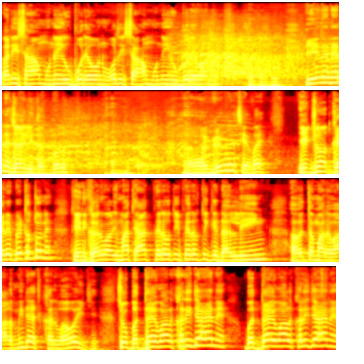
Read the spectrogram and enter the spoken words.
અરીસા હામું નહીં ઊભું રહેવાનું અરીસા હામું નહીં ઊભું રહેવાનું. એને એને જોઈ લીધો. બોલો. ગુરુ છે ભાઈ. એક જણો ઘરે બેઠો હતો ને, તો એની ઘરવાળી માથે હાથ ફેરવતી ફેરવતી કે ડાર્લિંગ હવે તમારે વાળ મીંડ્યા જ ખરવા હોય છે. જો બધાય વાળ ખરી જાય ને, બધાય વાળ ખરી જાય ને,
